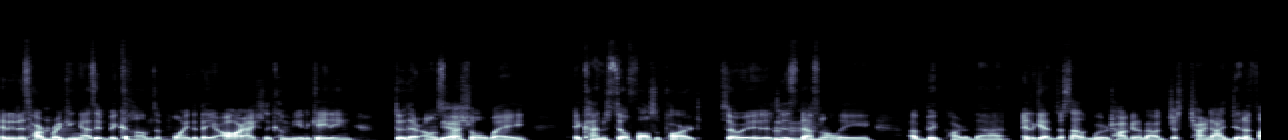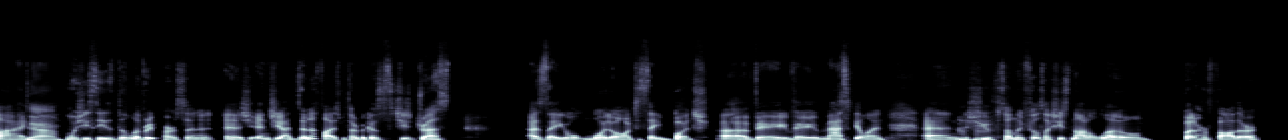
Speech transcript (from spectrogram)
And it is heartbreaking mm-hmm. as it becomes a point that they are actually communicating through their own yeah. special way. It kind of still falls apart. So it, it's mm-hmm. definitely a big part of that. And again, just like we were talking about, just trying to identify. Yeah. When she sees a delivery person and she, and she identifies with her because she's dressed as they would want to say butch, uh, very very masculine, and mm-hmm. she suddenly feels like she's not alone. But her father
